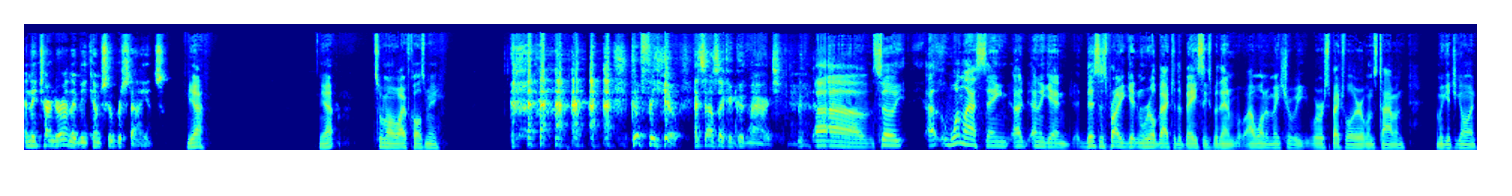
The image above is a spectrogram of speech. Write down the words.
and they turned around. They become super stallions. Yeah, yeah. That's what my wife calls me. good for you. That sounds like a good marriage. uh, so uh, one last thing, uh, and again, this is probably getting real back to the basics, but then I want to make sure we, we're respectful of everyone's time and, and we get you going.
